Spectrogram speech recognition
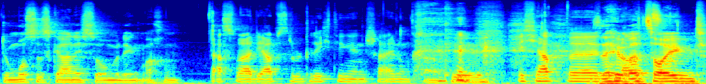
du musst es gar nicht so unbedingt machen? Das war die absolut richtige Entscheidung. Okay. Ich habe äh, sehr genau, überzeugend.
